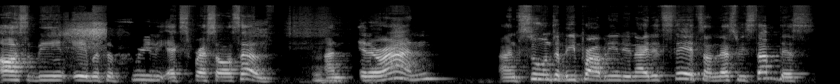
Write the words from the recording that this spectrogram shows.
us being able to freely express ourselves. Mm-hmm. And in Iran, and soon to be probably in the United States, unless we stop this,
